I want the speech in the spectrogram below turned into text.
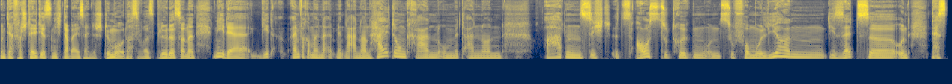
und der verstellt jetzt nicht dabei seine Stimme oder sowas Blödes, sondern nee, der geht einfach immer mit einer anderen Haltung ran und mit anderen Arten, sich auszudrücken und zu formulieren, die Sätze. Und das,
